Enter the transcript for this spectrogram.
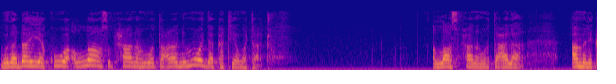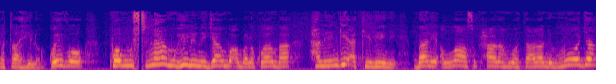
wanadai ya kuwa Allah subhanahu wa ta'ala ni moja kati ya watatu. Allah subhanahu wa ta'ala amelikataa hilo. Kwa hivyo kwa muislamu hili ni jambo ambalo kwamba haliingii akilini bali Allah subhanahu wa ta'ala ni mmoja.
